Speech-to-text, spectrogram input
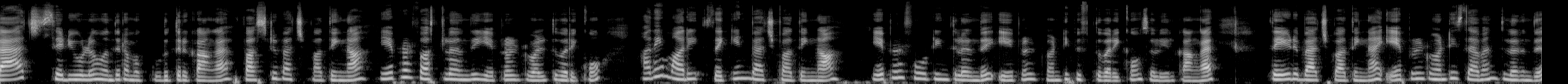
பேட்ச் ஷெடியூலும் வந்து நமக்கு கொடுத்துருக்காங்க. ஃபஸ்ட்டு பேட்ச் பார்த்தீங்கன்னா ஏப்ரல் ஃபஸ்ட்லேருந்து ஏப்ரல் டுவெல்த் வரைக்கும். அதே மாதிரி செகண்ட் பேட்ச் பார்த்தீங்கன்னா ஏப்ரல் ஃபோர்டீன்த்லேருந்து ஏப்ரல் டுவெண்ட்டி ஃபிஃப்த் வரைக்கும் சொல்லியிருக்காங்க. தேர்டு பேட்ச் பார்த்திங்கன்னா ஏப்ரல் டுவெண்ட்டி செவன்த்லேருந்து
